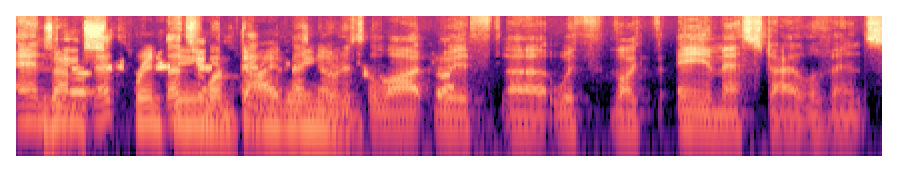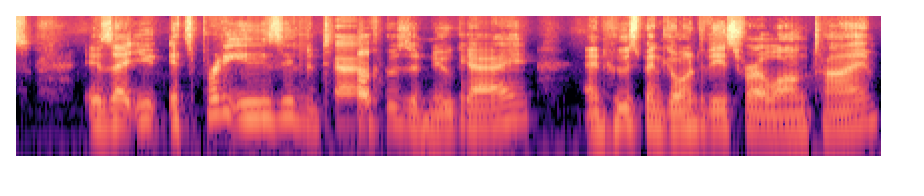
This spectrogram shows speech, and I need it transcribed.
And I'm that's sprinting that's one and thing diving. I and- notice a lot with uh, with like AMS style events is that you it's pretty easy to tell who's a new guy and who's been going to these for a long time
